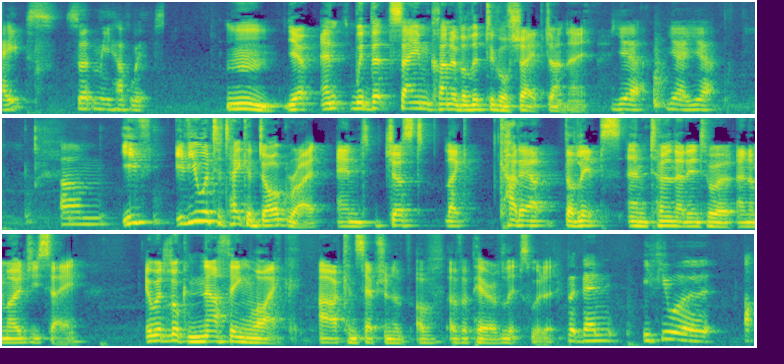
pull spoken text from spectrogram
apes certainly have lips. Mm, yep. And with that same kind of elliptical shape, don't they? Yeah, yeah, yeah. Um, If if you were to take a dog, right, and just like cut out the lips and turn that into a, an emoji, say, it would look nothing like our conception of, of, of a pair of lips, would it? but then if you were, I-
